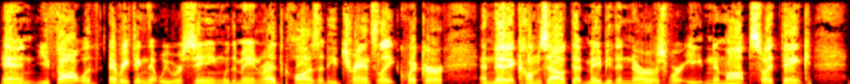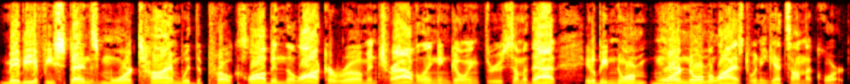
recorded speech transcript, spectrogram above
and you thought with everything that we were seeing with the Maine Red Claws that he'd translate quicker, and then it comes out that maybe the nerves were eating him up. So I think maybe if he spends more time with the pro club in the locker room and traveling and going through some of that, it'll be norm- more normalized when he gets on the court.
